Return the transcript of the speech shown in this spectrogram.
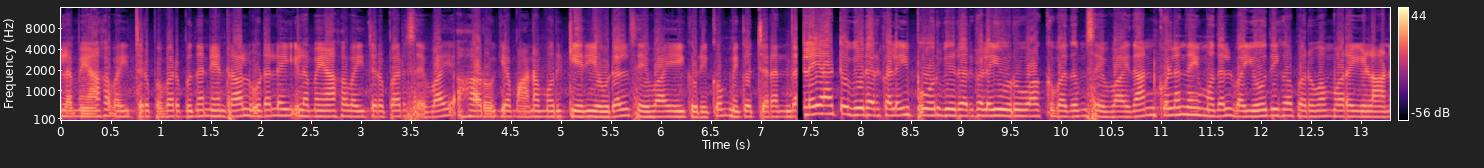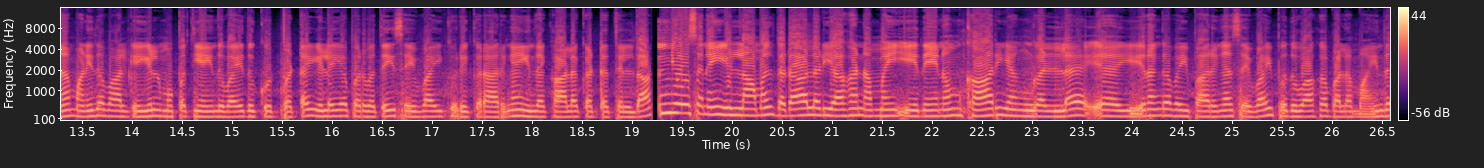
இளமையாக வைத்திருப்பவர் புதன் என்றால் உடலை இளமையாக வைத்திருப்பவர் செவ்வாய் ஆரோக்கியமான முறுக்கேறிய உடல் செவ்வாயை குறிக்கும் மிகச்சிறந்த விளையாட்டு வீரர்களை போர் வீரர்களை உருவாக்குவதும் செவ்வாய்தான். குழந்தை முதல் வயோதிக பருவம் வரையிலான மனித வாழ்க்கையில் முப்பத்தி ஐந்து வயதுக்குட்பட்ட இளைய பருவத்தை செவ்வாய் குறிக்கிறாருங்க. இந்த காலகட்டத்தில் தான் யோசனை இல்லாமல் தடாலடியாக நம்மை ஏதேனும் காரியங்கள்ல இறங்க வைப்பாருங்க. செவ்வாய் பொதுவாக பலம் வாய்ந்த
